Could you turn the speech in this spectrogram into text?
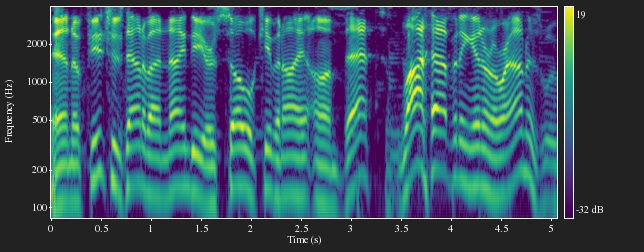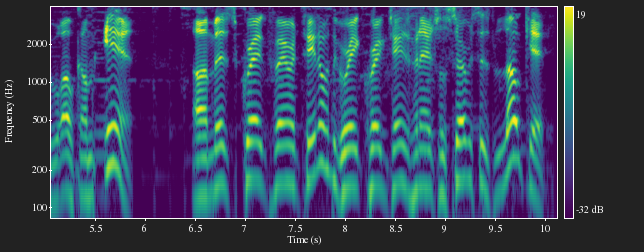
And the future's down about 90 or so. We'll keep an eye on that. A lot happening in and around as we welcome in uh, Ms. Craig Ferrantino of the great Craig James Financial Services, located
